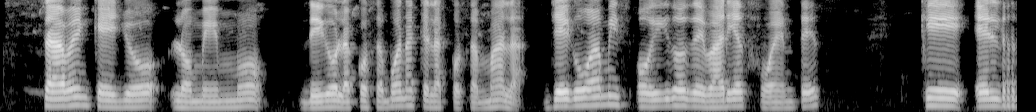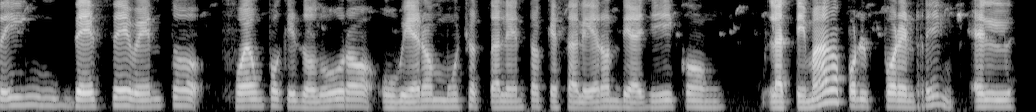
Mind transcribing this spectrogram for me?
saben que yo lo mismo digo las cosas buenas que las cosas malas. Llegó a mis oídos de varias fuentes que el ring de ese evento fue un poquito duro, hubieron muchos talentos que salieron de allí con lastimado por, por el ring. El,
